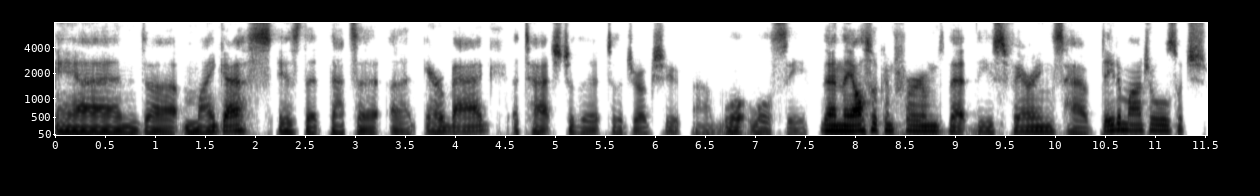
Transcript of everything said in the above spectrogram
and uh, my guess is that that's a an airbag attached to the to the drogue chute. Um, we'll we'll see. Then they also confirmed that these fairings have data modules, which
